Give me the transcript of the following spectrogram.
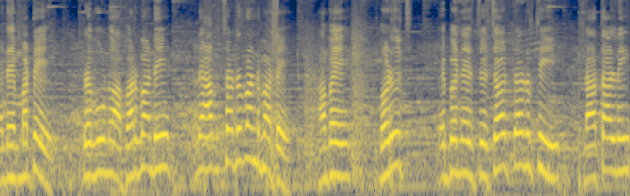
અને માટે પ્રભુનો આભાર માની અને આપ માટે અમે ભરૂચ એબને ચર્ચ તરફથી નાતાલની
